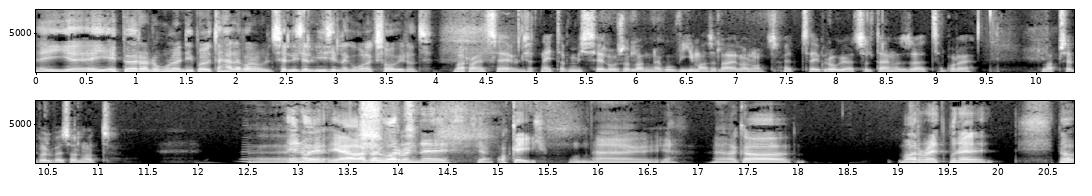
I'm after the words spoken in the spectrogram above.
ei, ei, ei pööranud mulle nii palju tähelepanu sellisel viisil, nagu ma oleks soovinud ma arvan, et see lihtsalt näitab, mis elu sul on nagu viimasel ajal olnud, et see ei pruugi otseselt tähendada seda, et sa pole lapsepõlves olnud. ei no jaa, aga ma arvan, jah, okei Mhm. okay., jah, aga ma arvan, et mõne, no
